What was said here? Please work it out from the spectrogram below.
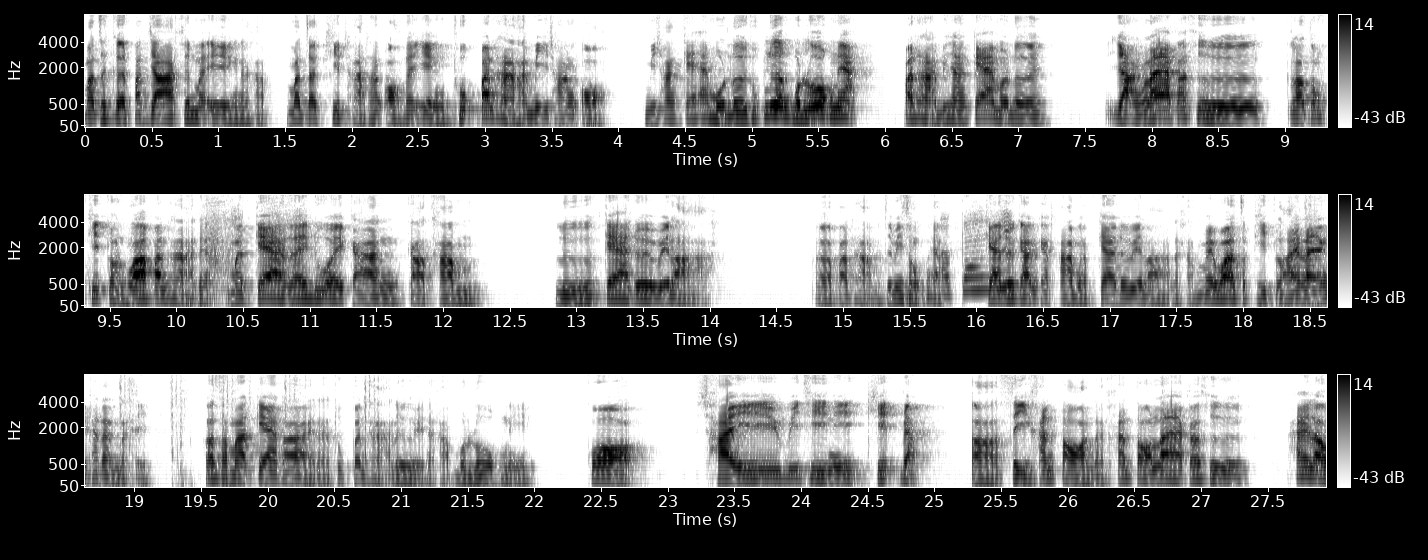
มันจะเกิดปัญญาขึ้นมาเองนะครับ มันจะคิดหาทางออกได้เอง ทุกปัญหามีทางออก มีทางแก้หมดเลย ทุกเรื่องบนโลกเนี่ยปัญหามีทางแก้หมดเลย อย่างแรกก็คือเราต้องคิดก่อนว่าปัญหาเนี่ยมันแก้ได้ด้วยการกระทำหรือแก้ด้วยเวลาเอ่อปัญหามันจะมีสองแบบเอาแก้แก้ด้วยการกระทำกับแก้ด้วยเวลานะครับ ไม่ว่าจะผิดร้ายแรงขนาดไหน ก็สามารถแก้ได้นะทุกปัญหาเลยนะครับ บนโลกนี้ ก็ใช้วิธีนี้คิดแบบอ่าสี่ขั้นตอนนะขั้นตอนแรกก็คือ ให้เรา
